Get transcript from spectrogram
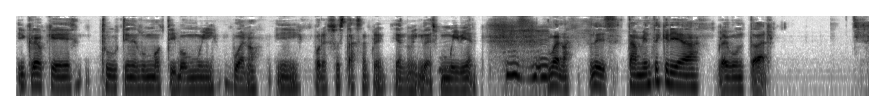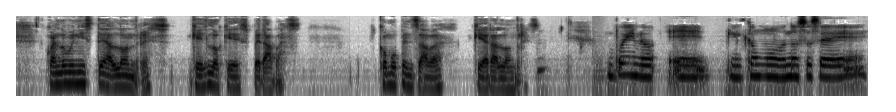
Y creo que tú tienes un motivo muy bueno y por eso estás aprendiendo inglés muy bien. bueno, Liz, también te quería preguntar, cuando viniste a Londres, ¿qué es lo que esperabas? ¿Cómo pensabas que era Londres? Bueno, eh, como nos sucede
